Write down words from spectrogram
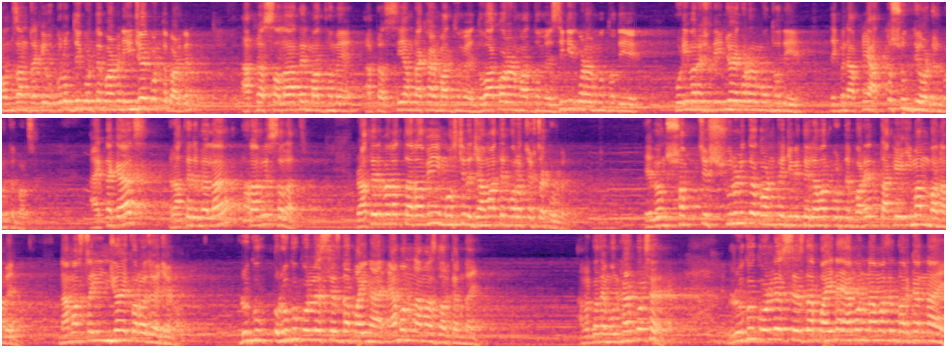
রমজানটাকে উপলব্ধি করতে পারবেন এনজয় করতে পারবেন। আপনার সালাতের মাধ্যমে, আপনার সিয়াম রাখার মাধ্যমে, দোয়া করার মাধ্যমে, জিকির করার মধ্য দিয়ে, পরিবারের সাথে এনজয় করার মধ্য দিয়ে, দেখবেন আপনি আত্মশুদ্ধি অর্জন করতে পারছেন। আরেকটা কাজ, রাতের বেলা তারাবি সালাত। রাতের বেলা তারাবি মসজিদে জামাতে পড়ার চেষ্টা করবেন। এবং সবচেয়ে সুললিত কণ্ঠে যিনি তেলাবাত করতে পারেন, তাকে ইমাম বানাবেন। নামাজটা এনজয় করা যায় যেন। রুকু রুকু করলে সেজদা পাই না, এমন নামাজ দরকার নাই। আমার কথা মন খারাপ করছেন? রুকু করলে সেজদা পাই না, এমন নামাজের দরকার নাই।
